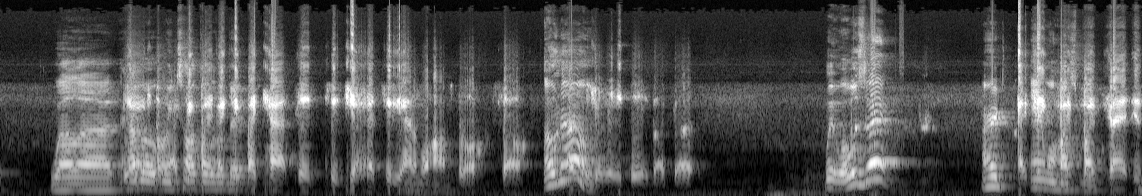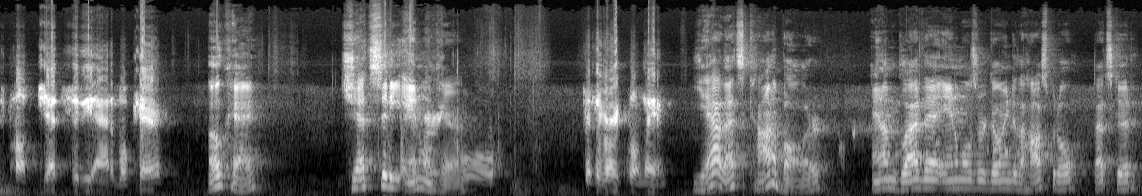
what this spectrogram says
Well, uh, how Yeah, about so we I talk a little I bit? took my cat to, to Jet City Animal Hospital. So Oh I no! feel really cool about that. Wait, what was that? I heard I Animal my, Hospital. my vet is called Jet City Animal Care. Okay. Jet City It's Animal very Care. Cool. Just a very cool name. Yeah, that's kind of baller. And I'm glad that animals are going to the hospital. That's good.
